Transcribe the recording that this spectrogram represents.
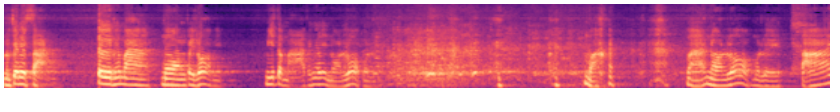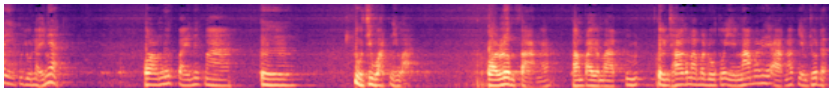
มันจะได้สั่งตื่นขึ้นมามองไปรอบเนี่ยมีแต่หมาทั้งนั้นเลยนอนรอบหมดเลยหมาหมานอนรอบหมดเลย ตายกูอยู่ไหนเนี่ย พอนึกไปนึกมา เอออยู่ที่วัดนี่วะพอเริ่มสั่งนะทำไปมาตื่นเช้าก็มามาดูตัวเองน้ำไม่ได้อาบนะเปลี่ยนชุดอะ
